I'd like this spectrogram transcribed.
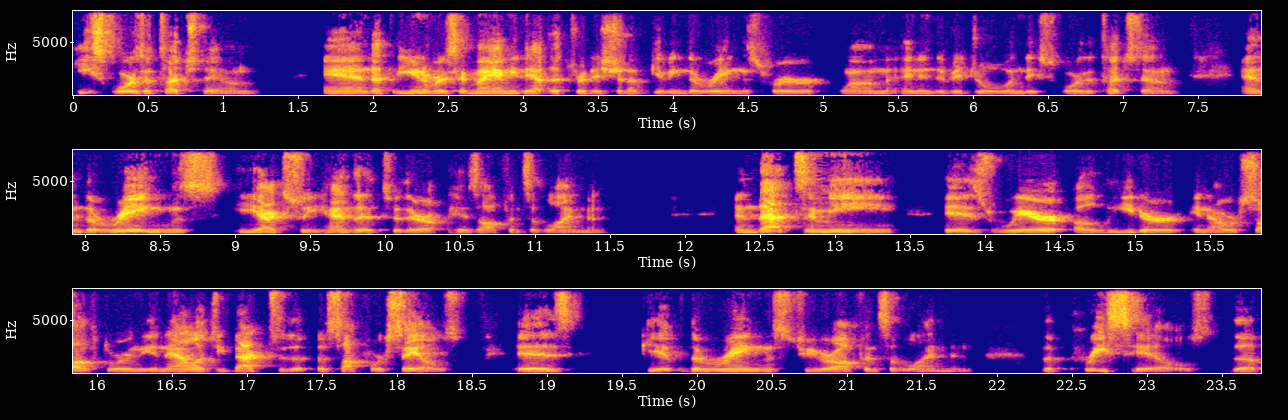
he scores a touchdown and at the University of Miami, they have the tradition of giving the rings for um, an individual when they score the touchdown. And the rings he actually handed to their his offensive lineman and that to me is where a leader in our software and the analogy back to the, the software sales is give the rings to your offensive lineman the pre-sales the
